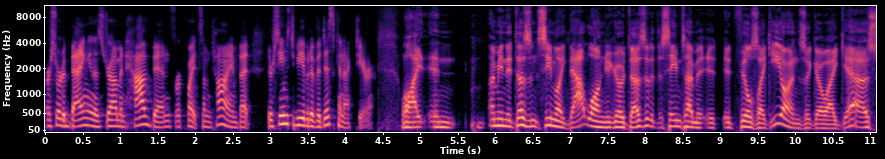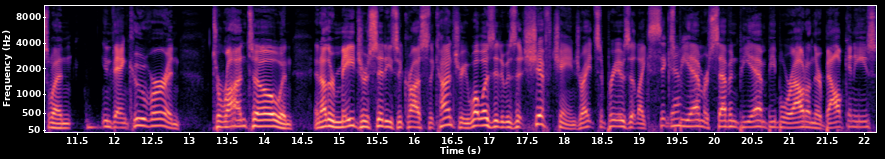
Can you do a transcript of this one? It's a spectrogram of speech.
are sort of banging this drum and have been for quite some time but there seems to be a bit of a disconnect here Well, I and I mean, it doesn't seem like that long ago, does it? At the same time, it, it feels like eons ago, I guess, when in Vancouver and Toronto and, and other major cities across the country, what was it? It was at shift change, right? Supriya was at like 6 yeah. p.m. or 7 p.m. People were out on their balconies.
